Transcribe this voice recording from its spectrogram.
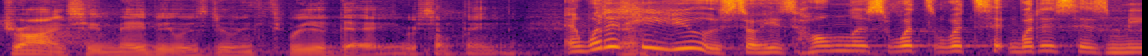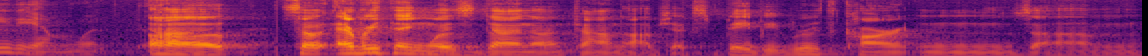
drawings, he maybe was doing three a day or something. and what did he use? So he's homeless. What's, what's, what is his medium? What, Uh, so everything was done on found objects, baby Ruth cartons, um,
